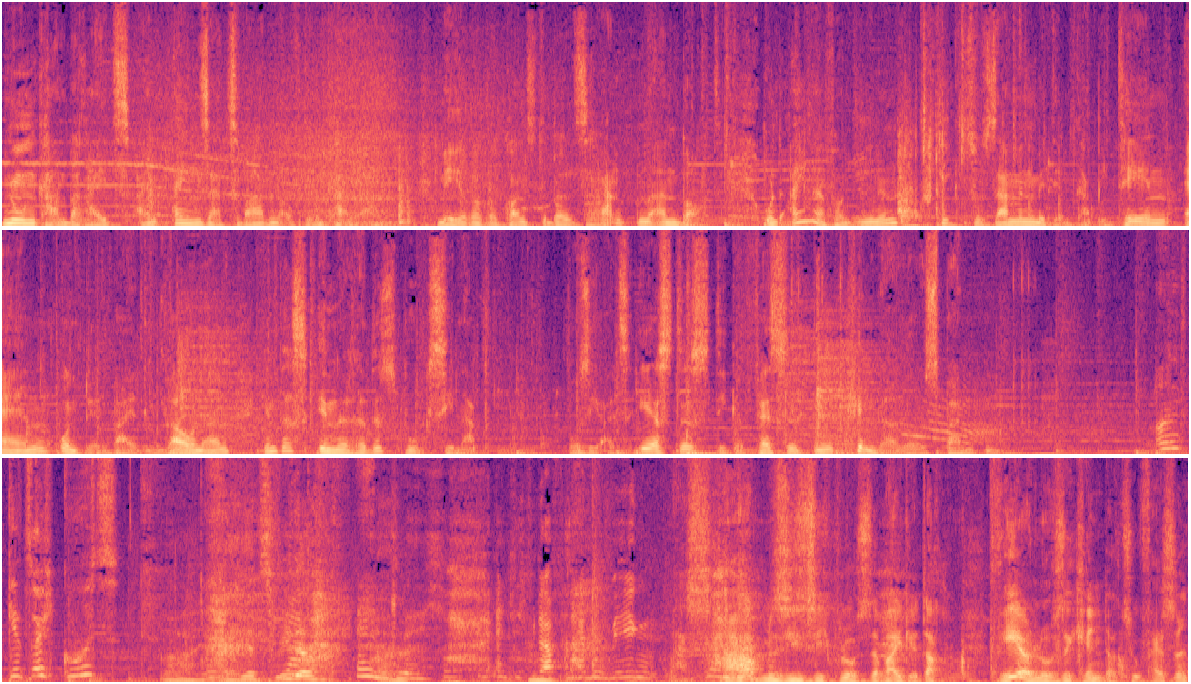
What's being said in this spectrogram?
Nun kam bereits ein Einsatzwagen auf dem Kai an. Mehrere Constables rannten an Bord und einer von ihnen stieg zusammen mit dem Kapitän, Anne und den beiden Gaunern in das Innere des Bugs hinab, wo sie als erstes die gefesselten Kinder losbanden. Und geht's euch gut? Ja, jetzt wieder. Endlich. Oh, endlich wieder frei bewegen. Was haben Sie sich bloß dabei gedacht, wehrlose Kinder zu fesseln?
